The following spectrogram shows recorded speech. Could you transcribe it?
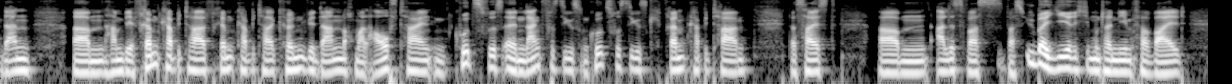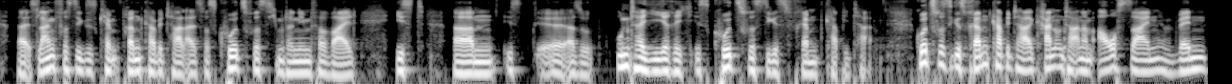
Dann ähm, haben wir Fremdkapital. Fremdkapital können wir dann nochmal aufteilen in, kurzfrist, äh, in langfristiges und kurzfristiges Fremdkapital. Das heißt, ähm, alles, was, was überjährig im Unternehmen verweilt, äh, ist langfristiges Fremdkapital. Alles, was kurzfristig im Unternehmen verweilt, ist, ähm, ist äh, also unterjährig ist kurzfristiges Fremdkapital. Kurzfristiges Fremdkapital kann unter anderem auch sein, wenn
